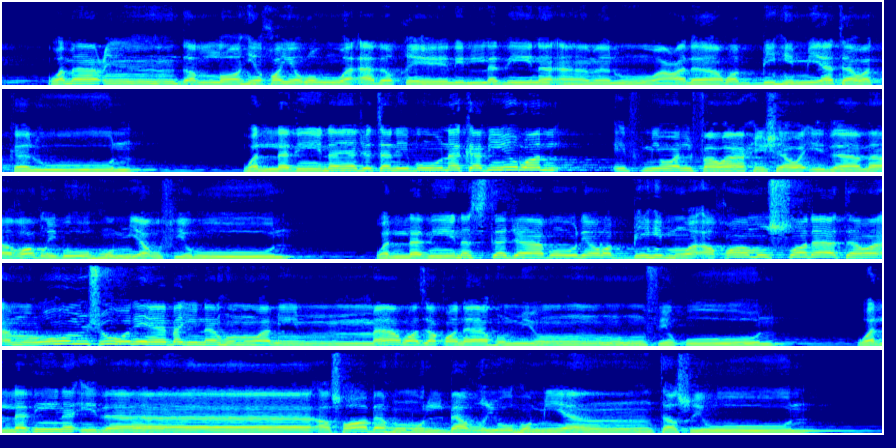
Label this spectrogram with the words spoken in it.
وما عند الله خير وابق للذين امنوا وعلى ربهم يتوكلون والذين يجتنبون كبير الاثم والفواحش واذا ما غضبوا هم يغفرون والذين استجابوا لربهم وأقاموا الصلاة وأمرهم شوري بينهم ومما رزقناهم ينفقون والذين إذا أصابهم البغي هم ينتصرون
